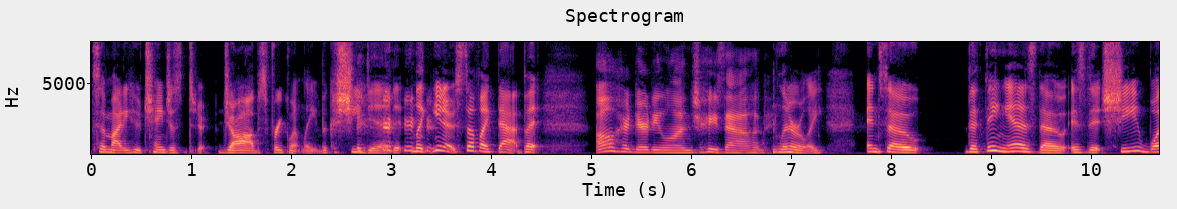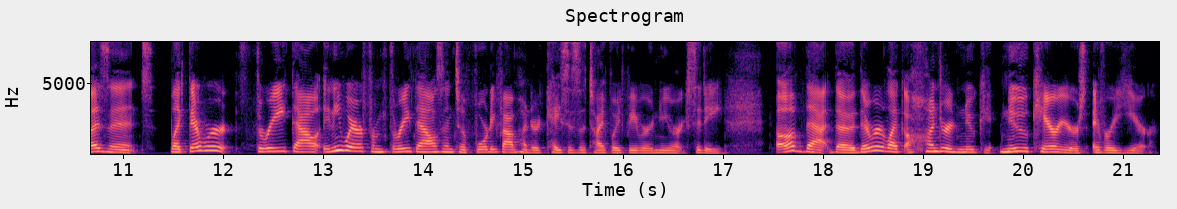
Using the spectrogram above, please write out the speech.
somebody who changes d- jobs frequently because she did, like you know stuff like that. But All her dirty laundry's out. literally, and so the thing is though is that she wasn't like there were three thousand anywhere from three thousand to forty five hundred cases of typhoid fever in New York City. Of that though, there were like a hundred new ca- new carriers every year.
